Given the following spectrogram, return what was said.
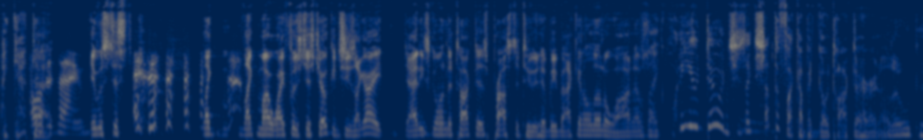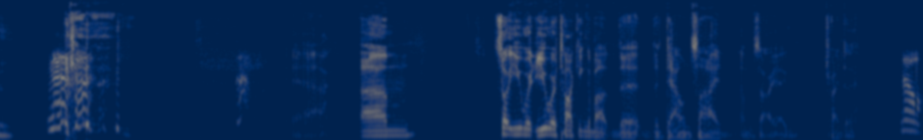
I get all the that. time It was just like, like my wife was just joking. She's like, "All right, Daddy's going to talk to his prostitute. He'll be back in a little while." And I was like, "What are you doing?" She's like, "Shut the fuck up and go talk to her." And I was like, "Okay." Yeah. Um. So you were you were talking about the the downside. I'm sorry, I tried to no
